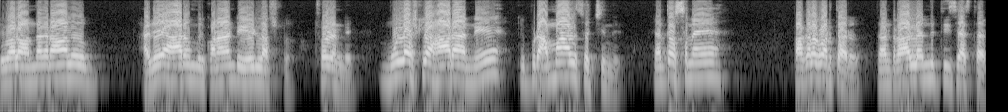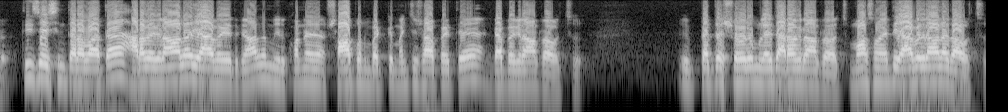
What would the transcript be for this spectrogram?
ఇవాళ వంద గ్రాలు అదే హారం మీరు కొనాలంటే ఏడు లక్షలు. చూడండి మూడు లక్షల హారాన్ని ఇప్పుడు అమ్మాల్సి వచ్చింది. ఎంత వస్తున్నాయి పగల కొడతారు దాని రాళ్ళన్నీ తీసేస్తారు. తీసేసిన తర్వాత అరవై గ్రాములు యాభై ఐదు గ్రాములు మీరు కొన్న షాపుని బట్టి మంచి షాప్ అయితే డెబ్బై గ్రాములు రావచ్చు. ఈ పెద్ద షోరూమ్లు అయితే అరవై గ్రాములు రావచ్చు. మోసం అయితే యాభై గ్రాములు రావచ్చు.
